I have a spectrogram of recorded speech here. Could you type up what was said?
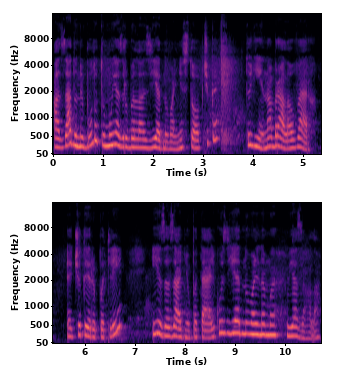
а ззаду не було, тому я зробила з'єднувальні стовпчики. Тоді набрала вверх 4 петлі і за задню петельку з'єднувальними в'язала.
